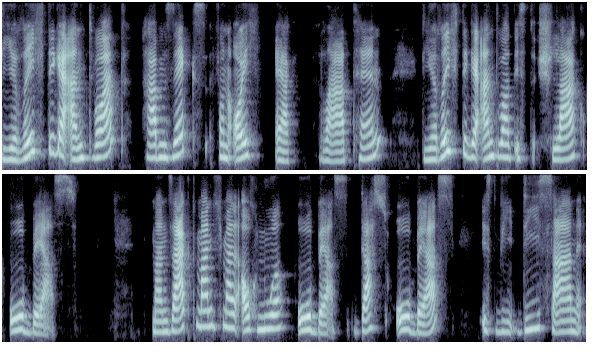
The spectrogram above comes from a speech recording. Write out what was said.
Die richtige Antwort haben 6 von euch erraten. Die richtige Antwort ist Schlagobers. Man sagt manchmal auch nur Obers. Das Obers ist wie die Sahne.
